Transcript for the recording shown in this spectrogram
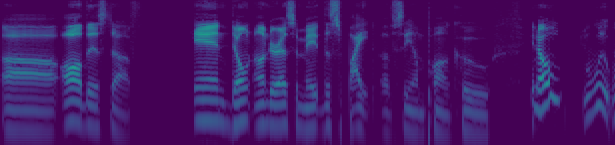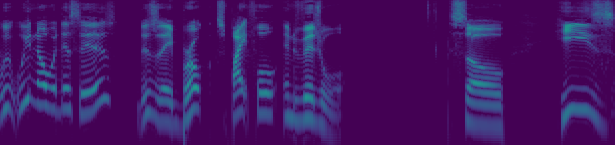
uh, all this stuff, and don't underestimate the spite of CM Punk, who you know we, we, we know what this is. This is a broke, spiteful individual so he's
